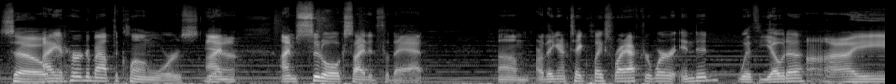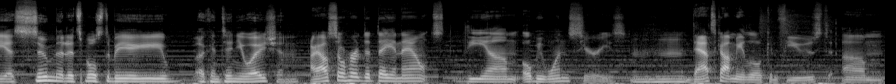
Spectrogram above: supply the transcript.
So I had heard about the Clone Wars. Yeah. I'm I'm pseudo excited for that. Um, are they going to take place right after where it ended with Yoda? I assume that it's supposed to be a continuation. I also heard that they announced the um, Obi Wan series. hmm That's got me a little confused. Um,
